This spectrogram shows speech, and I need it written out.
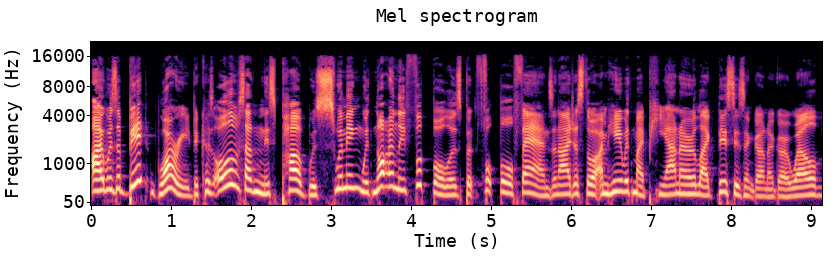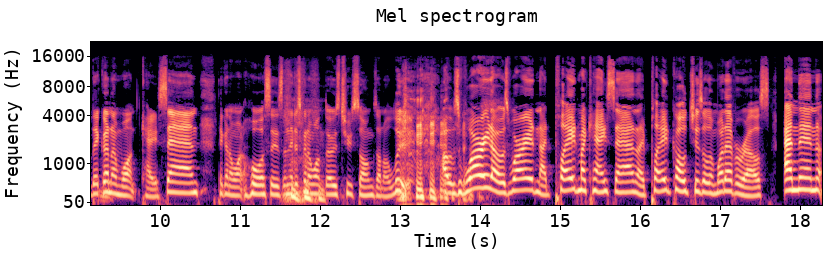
I was a bit worried because all of a sudden this pub was swimming with not only footballers but football fans and I just thought I'm here with my piano like this isn't going to go well. They're to want Khe Sanh, they're going to want horses and they're just to want those two songs on a loop. I was worried, I was worried and I'd played my Khe Sanh and I played Cold Chisel and whatever else. And then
